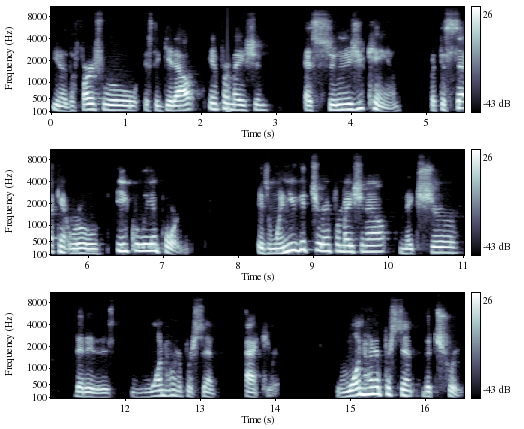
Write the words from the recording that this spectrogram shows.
You know, the first rule is to get out information as soon as you can. But the second rule, equally important, is when you get your information out, make sure that it is 100% accurate, 100% the truth.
